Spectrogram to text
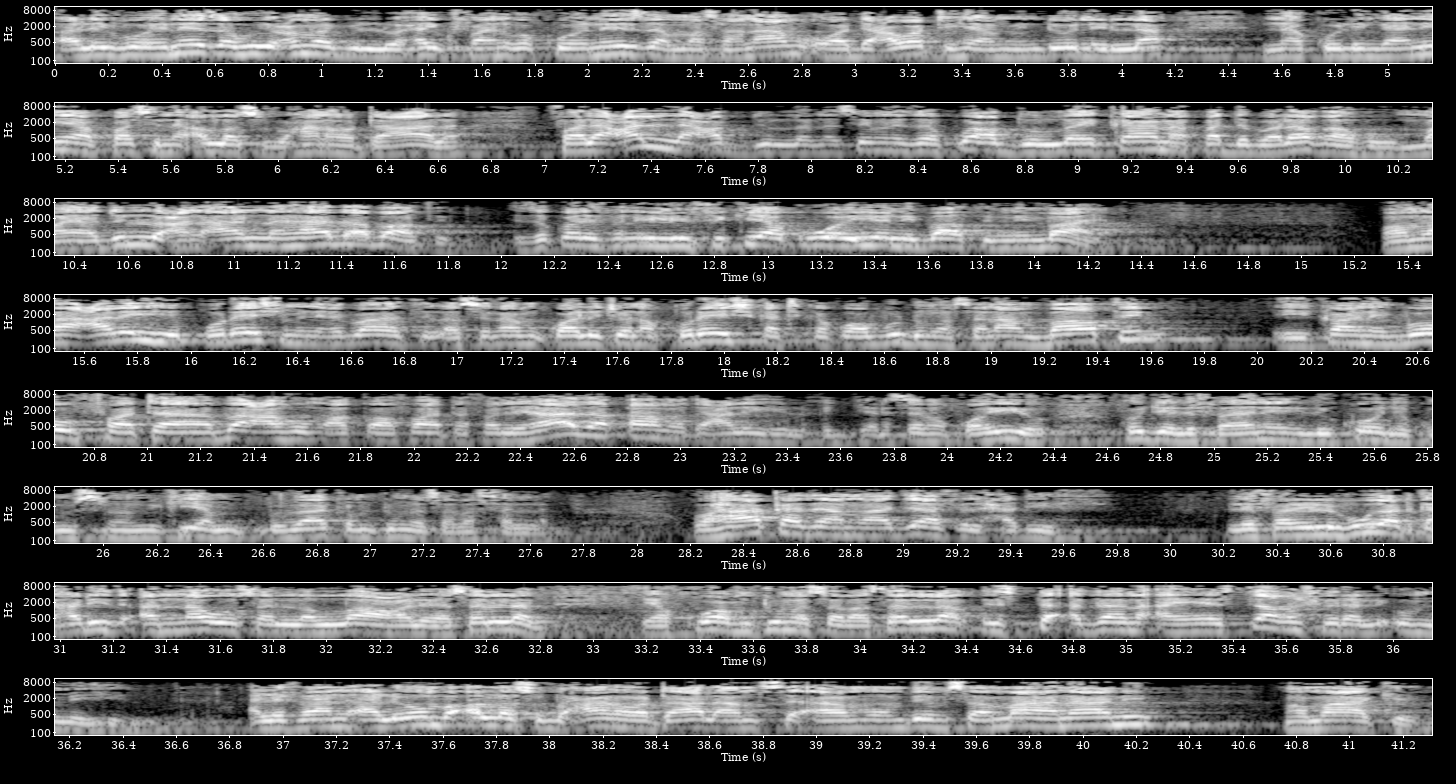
alivyoeneza huyu Umar bin Luhay kufanya kwa kueneza masanamu wa da'watihi min dunillah na kulingania pasi na Allah subhanahu wa ta'ala fala'alla Abdullah nasema inaweza kuwa Abdullah kana qad balaghahu ma yadullu an anna hadha batil inaweza kuwa ilimfikia kuwa hiyo ni batil ni mbaya wama alayhi Quraysh min ibadati al-asnam kwa alicho na Quraysh katika kuabudu masanamu batil ikawa ni bovu fatabahum akawafata falihadha qamat alayhi alhujja nasema kwa hiyo hoja ilifanya ilikuwa ni kumsimamikia babake mtume sallallahu alayhi wasallam wa hakadha ma jaa fi alhadith lifalilivua katika hadith annahu sallallahu alayhi wasallam yakuwa mtume sallallahu alayhi wasallam istadhana an yastaghfira li ummihi alifanya aliomba Allah subhanahu wa ta'ala amwambie msamaha nani mama yake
